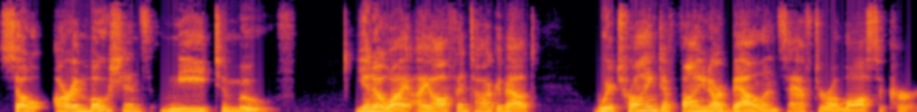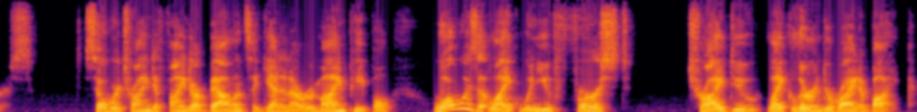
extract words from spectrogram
So our emotions need to move. You know, I, I often talk about we're trying to find our balance after a loss occurs. So we're trying to find our balance again. And I remind people, what was it like when you first tried to like learn to ride a bike?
